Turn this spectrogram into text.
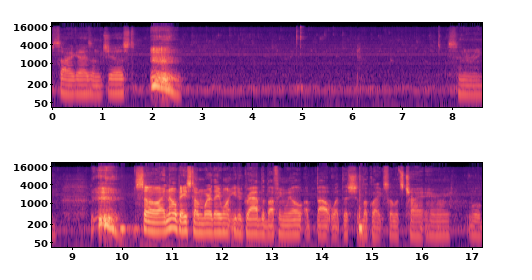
Sorry guys, I'm just centering. So I know based on where they want you to grab the buffing wheel about what this should look like. So let's try it here. We, we'll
